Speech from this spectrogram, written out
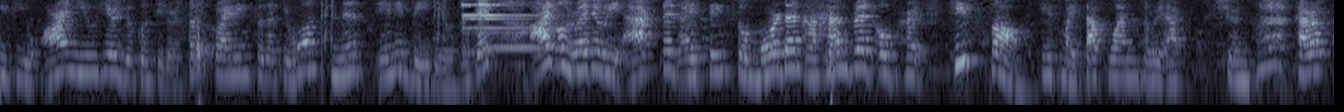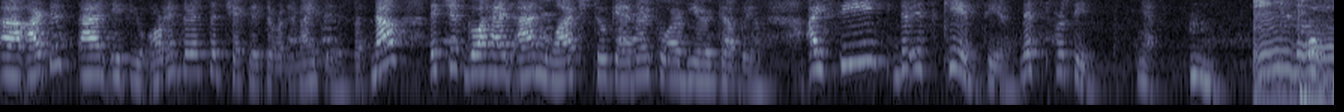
If you are new here, do consider subscribing so that you won't miss any videos. Okay? I already reacted. I think so more than a hundred of her his song. He's my top one to react action uh, artist and if you are interested check later on in my playlist. But now let's just go ahead and watch together to our dear Gabriel. I see there is kids here. Let's proceed. Yeah. Oh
